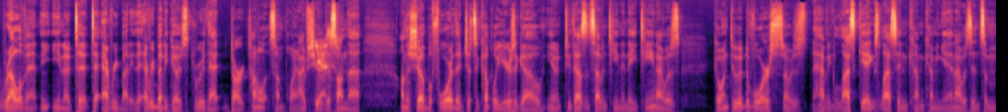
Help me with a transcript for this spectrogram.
relevant you know to to everybody that everybody goes through that dark tunnel at some point i've shared Yes. this on the on the show before that just a couple of years ago, you know, 2017 and 18, I was going through a divorce. I was having less gigs, less income coming in. I was in some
